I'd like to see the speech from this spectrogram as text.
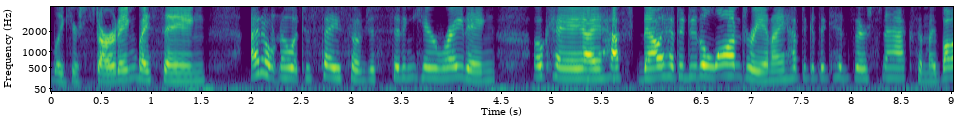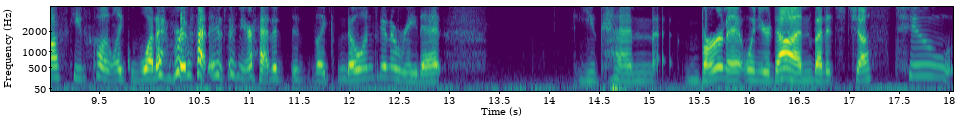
like you're starting by saying I don't know what to say, so I'm just sitting here writing. Okay, I have now I have to do the laundry and I have to get the kids their snacks and my boss keeps calling like whatever that is in your head like no one's going to read it you can burn it when you're done, but it's just to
